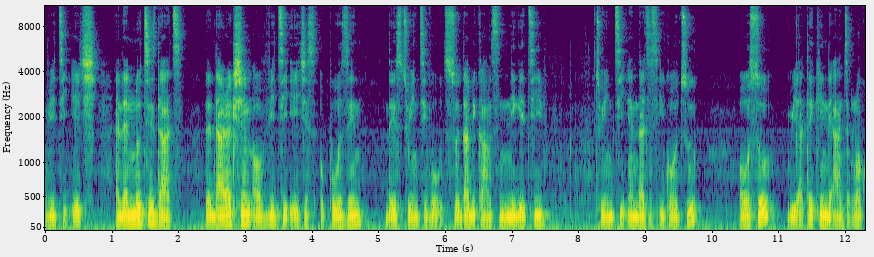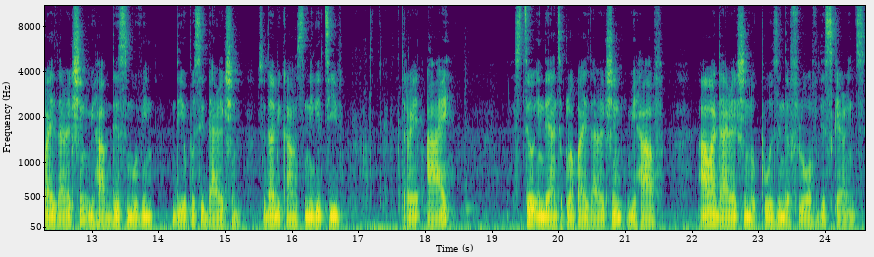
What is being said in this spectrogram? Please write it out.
VTH and then notice that the direction of VTH is opposing this 20 volts so that becomes negative 20 and that is equal to also we are taking the anticlockwise direction. We have this moving the opposite direction. So that becomes negative 3i still in the anticlockwise direction we have our direction opposing the flow of this current.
